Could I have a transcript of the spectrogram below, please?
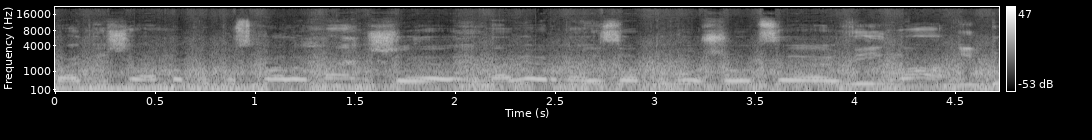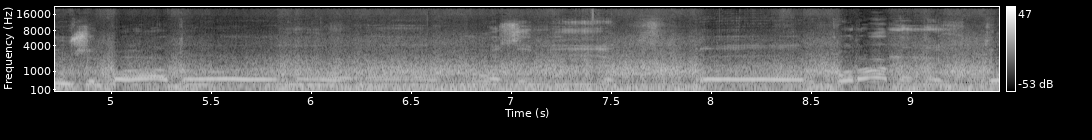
Раніше ми пропускали менше, і, мабуть, із-за того, що це війна і дуже багато ну, е, возимо е, поранених, то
